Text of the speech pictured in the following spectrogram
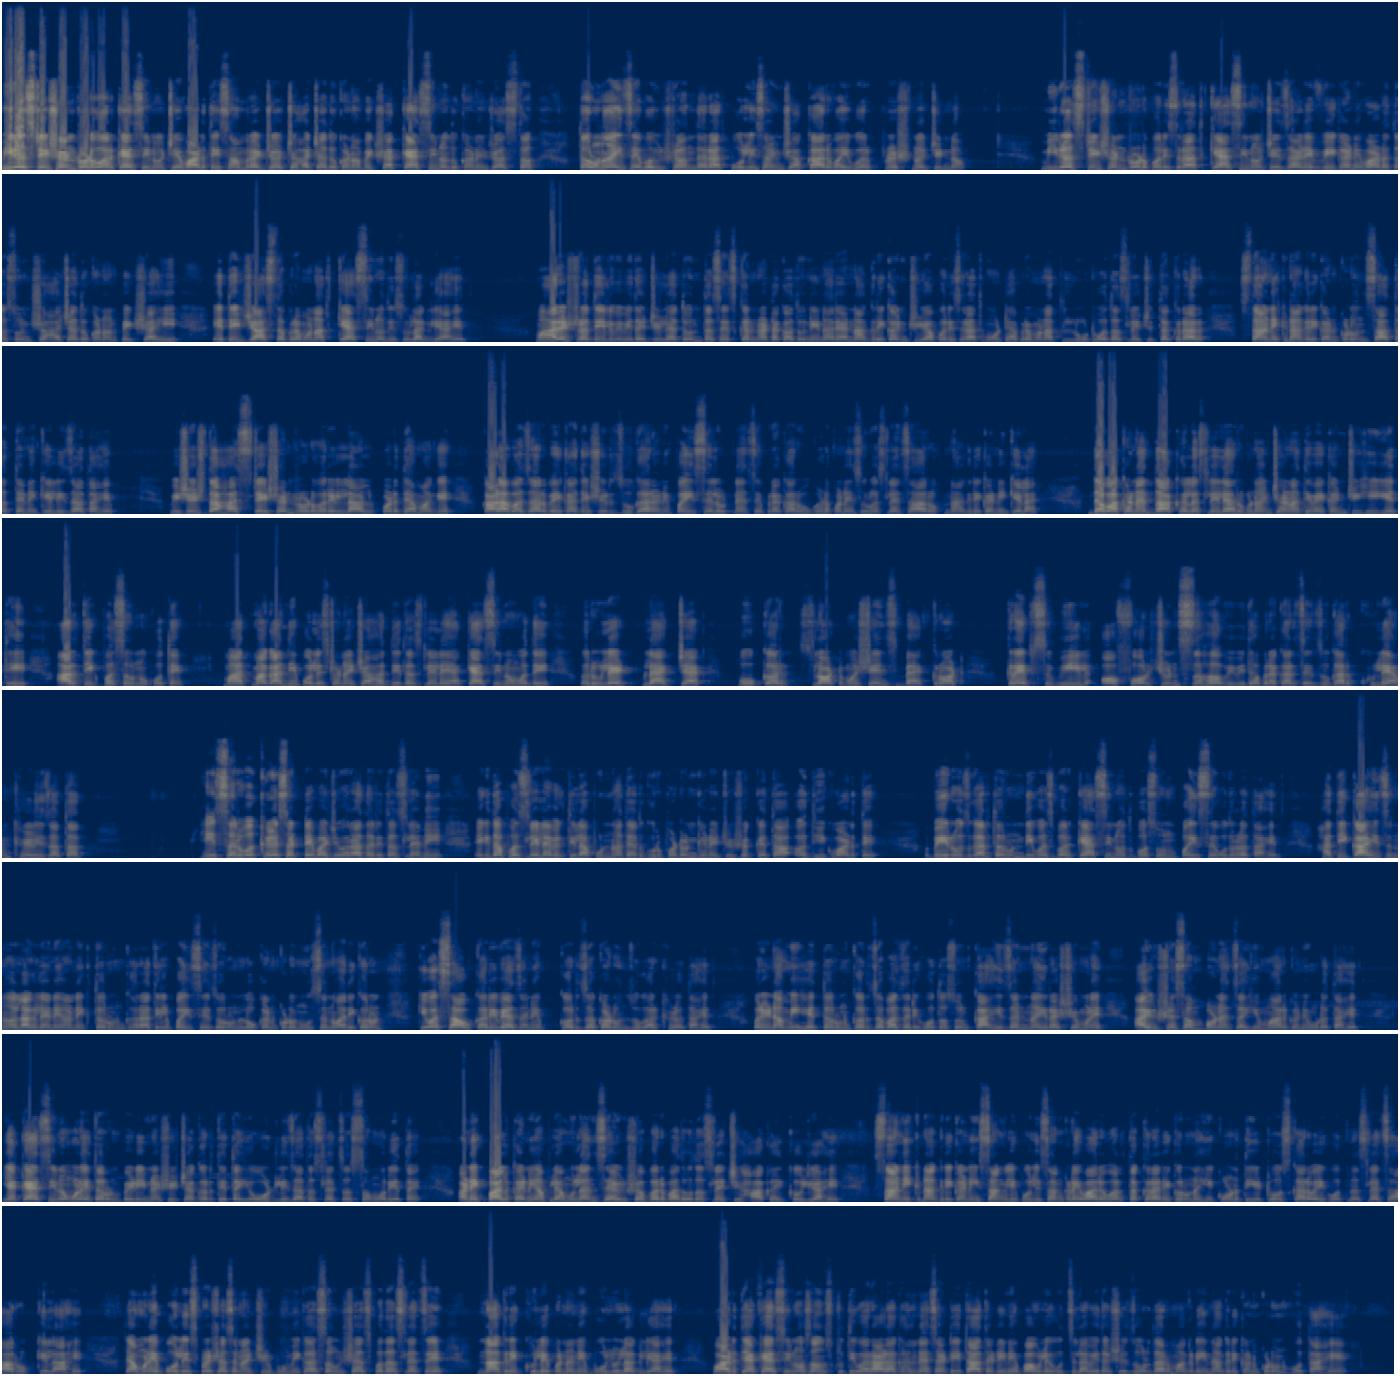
Miraj station रोडवर कॅसिनोचे वाढते साम्राज्य चहाच्या दुकानापेक्षा कॅसिनो दुकाने जास्त. तरुण आईचे भविष्य अंधारात पोलिसांच्या कारवाईवर प्रश्नचिन्ह. मिरज स्टेशन रोड परिसरात कॅसिनोचे जाळे वेगाने वाढत असून चहाच्या दुकानांपेक्षाही येथे जास्त प्रमाणात कॅसिनो दिसू लागले आहेत. महाराष्ट्रातील विविध जिल्ह्यातून तसेच कर्नाटकातून येणाऱ्या नागरिकांची या परिसरात मोठ्या प्रमाणात लूट होत असल्याची तक्रार स्थानिक नागरिकांकडून सातत्याने केली जात आहे. विशेषतः स्टेशन रोडवरील लाल पडद्यामागे काळा बाजार बेकायदेशीर जुगार आणि पैसे लुटण्याचे प्रकार उघडपणे सुरू असल्याचा आरोप नागरिकांनी केलाय. दवाखान्यात दाखल असलेल्या रुग्णांच्या नातेवाईकांचीही येथे आर्थिक फसवणूक होते. महात्मा गांधी पोलीस ठाण्याच्या हद्दीत असलेल्या या कॅसिनोमध्ये roulette blackjack poker slot machines baccarat craps wheel of फॉर्च्यूनसह विविध प्रकारचे जुगार खुलेआम खेळले जातात. हे सर्व खेळ सट्टेबाजीवर आधारित असल्याने एकदा फसलेल्या व्यक्तीला पुन्हा त्यात गुरफटून घेण्याची शक्यता अधिक वाढते. बेरोजगार तरुण दिवसभर कॅसिनोत बसून पैसे उधळत आहेत. हाती काहीच न लागल्याने अनेक तरुण घरातील पैसे चोरून लोकांकडून उसनवारी करून किंवा सावकारी व्याजाने कर्ज काढून जुगार खेळत आहेत. परिणामी हे तरुण कर्जबाजारी होत असून काही जण नैराश्यामुळे आयुष्य संपवण्याचाही मार्ग निवडत आहेत. या कॅसिनोमुळे तरुण पिढी नशेच्या गर्तेतही ओढली जात असल्याचं समोर येत आहे. अनेक पालकांनी आपल्या मुलांचे आयुष्य बर्बाद होत असल्याची हाक ऐकवली आहे. स्थानिक नागरिकांनी सांगली पोलिसांकडे वारंवार तक्रारी करूनही कोणतीही ठोस कारवाई होत नसल्याचा आरोप केला आहे. त्यामुळे पोलीस प्रशासनाची भूमिका संशयास्पद असल्याचे नागरिक खुलेपणाने बोलू लागले आहेत. वाढत्या कॅसिनो संस्कृतीवर आळा घालण्यासाठी तातडीने पावले उचलावीत अशी जोरदार मागणी नागरिकांकडून होत आहे.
